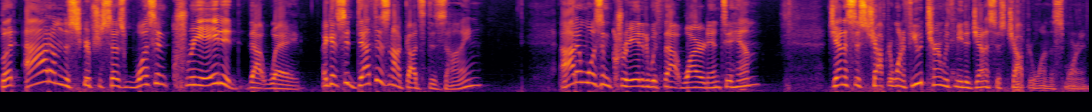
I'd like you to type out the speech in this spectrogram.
but Adam, the scripture says, wasn't created that way. Like I said, death is not God's design. Adam wasn't created with that wired into him. Genesis chapter 1. If you would turn with me to Genesis chapter 1 this morning.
